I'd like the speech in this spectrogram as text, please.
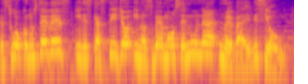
Estuvo con ustedes Iris Castillo y nos vemos en una nueva edición.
